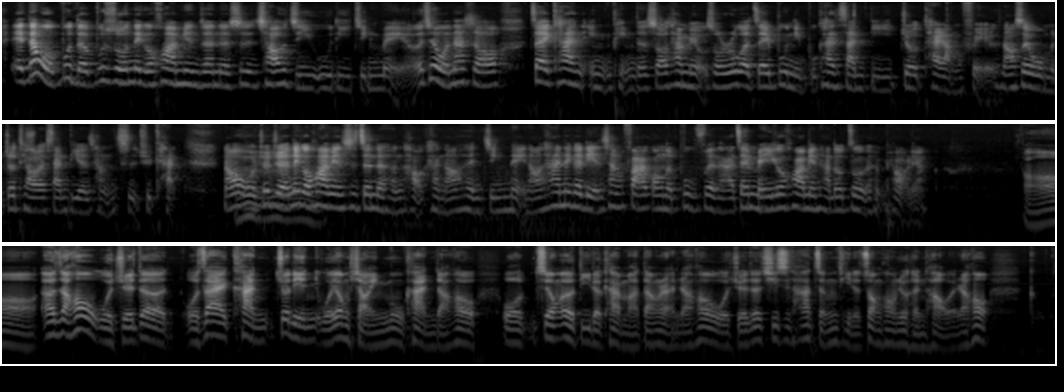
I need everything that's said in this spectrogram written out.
哎、欸，但我不得不说，那个画面真的是超级无敌精美，而且我那时候在看影评的时候，他没有说如果这一部你不看三 D 就太浪费了，然后所以我们就挑了三 D 的场次去看，然后我就觉得那个画面是真的很好看，然后很精美，然后他那个脸上发光的部分啊，在每一个画面他都做得很漂亮。哦，呃，然后我觉得我在看，就连我用小荧幕看，然后我是用二 D 的看嘛，当然，然后我觉得其实它整体的状况就很好诶，然后，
